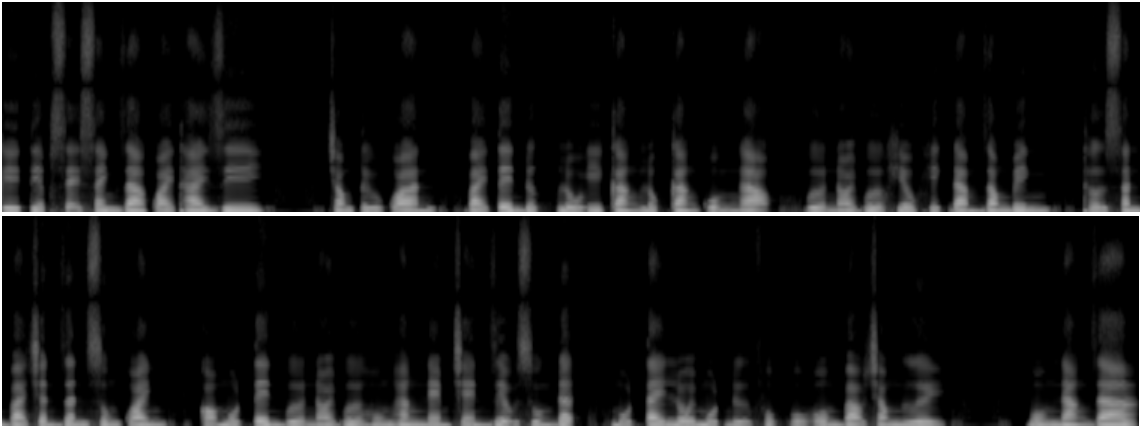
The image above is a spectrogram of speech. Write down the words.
kế tiếp sẽ sanh ra quái thai gì? Trong tử quán, vài tên đức lỗ y càng lúc càng cuồng ngạo, vừa nói vừa khiêu khích đám rong binh, thợ săn và chấn dân xung quanh. Có một tên vừa nói vừa hung hăng ném chén rượu xuống đất, một tay lôi một nữ phục vụ ôm vào trong người. Buông nàng ra,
